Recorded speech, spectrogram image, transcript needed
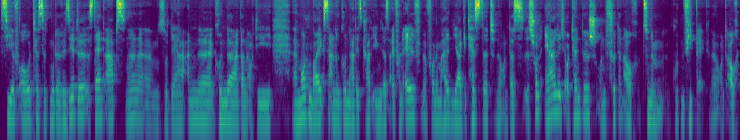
CFO testet motorisierte Stand-ups, ne, ähm, so der andere Gründer dann auch die äh, Mountainbikes. Der andere Gründer hat jetzt gerade irgendwie das iPhone 11 ne, vor einem halben Jahr getestet. Ne, und das ist schon ehrlich, authentisch und führt dann auch zu einem guten Feedback. Ne, und auch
